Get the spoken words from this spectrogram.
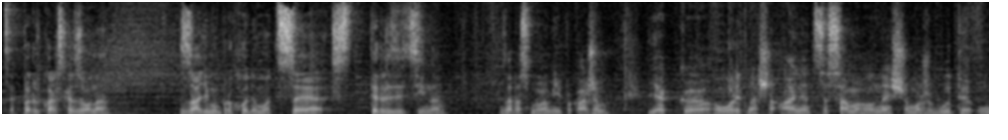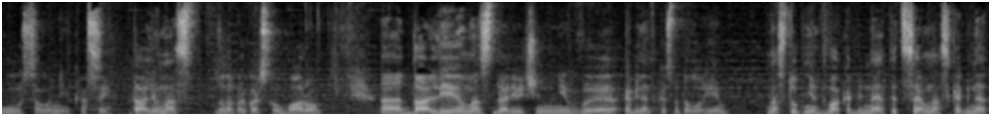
Це перукарська зона. Ззаді ми проходимо це стерилізаційна. Зараз ми вам її покажемо. Як е, говорить наша Аня, це саме головне, що може бути у салоні краси. Далі у нас зона перукарського бару. Е, Далі у нас двері відчинені в кабінет косметології. Наступні два кабінети це в нас кабінет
